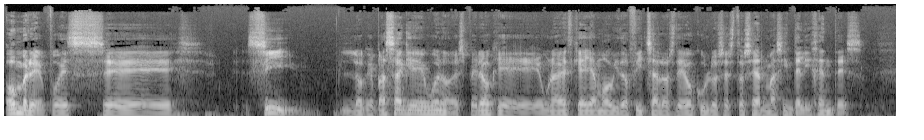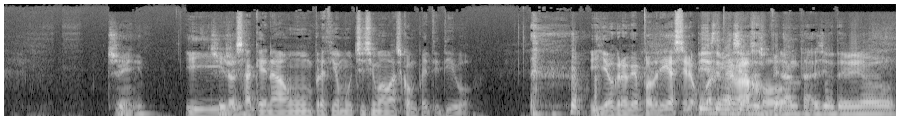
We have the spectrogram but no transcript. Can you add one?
Hombre, pues eh, sí. Lo que pasa que, bueno, espero que una vez que haya movido ficha los de Oculus, estos sean más inteligentes Sí. Y Sí, lo sí. saquen a un precio muchísimo más competitivo. Y yo creo que podría ser un Tienes golpe demasiadas bajo. esperanzas, yo te veo.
